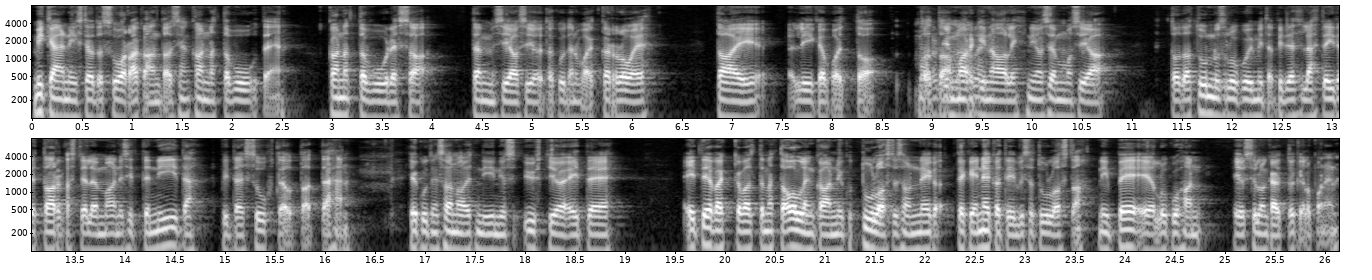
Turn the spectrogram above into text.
mikään niistä ei ota suoraan kantaa siihen kannattavuuteen. Kannattavuudessa tämmöisiä asioita, kuten vaikka ROE tai liikevoitto Marginaali. Tota, marginaali, niin on semmoisia tota, tunnuslukuja, mitä pitäisi lähteä itse tarkastelemaan, niin sitten niitä pitäisi suhteuttaa tähän. Ja kuten sanoit, niin jos yhtiö ei tee, ei tee vaikka välttämättä ollenkaan niin kuin tulosta, se on neg- tekee negatiivista tulosta, niin PE-lukuhan ei ole silloin käyttökelpoinen.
